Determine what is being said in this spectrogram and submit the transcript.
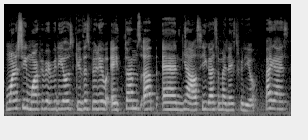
want to see more favorite videos, give this video a thumbs up. And yeah, I'll see you guys in my next video. Bye guys.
